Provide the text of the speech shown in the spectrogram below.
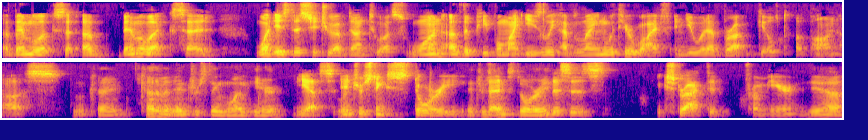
Abimelech, Abimelech said, What is this that you have done to us? One of the people might easily have lain with your wife, and you would have brought guilt upon us. Okay, kind of an interesting one here. Yes, interesting story. Interesting story. This is extracted from here. Yeah,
